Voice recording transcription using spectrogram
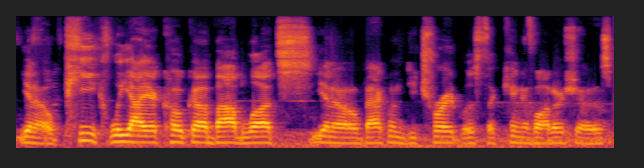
you know peak Lee Iacocca, Bob Lutz. You know back when Detroit was the king of auto shows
